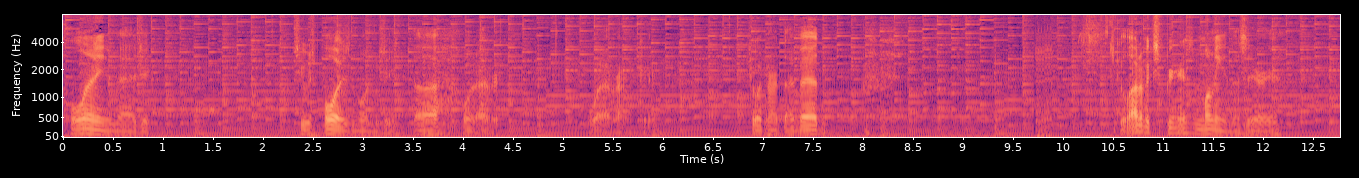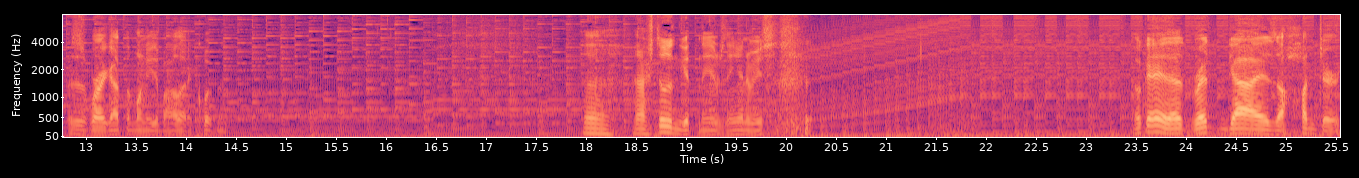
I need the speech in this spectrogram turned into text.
Plenty of magic. She was poisoned, wasn't she? Uh, whatever. Whatever, I don't care. She wasn't hurt that bad. A lot of experience and money in this area. This is where I got the money to buy all that equipment. Uh, I still didn't get the names of the enemies. okay, that red guy is a hunter.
